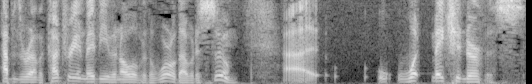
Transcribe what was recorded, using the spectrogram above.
happens around the country, and maybe even all over the world. I would assume. Uh, what makes you nervous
